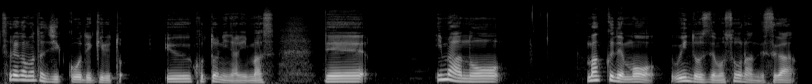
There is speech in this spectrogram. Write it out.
それがまた実行できるということになります。で今あの Mac でも Windows でもそうなんですが、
